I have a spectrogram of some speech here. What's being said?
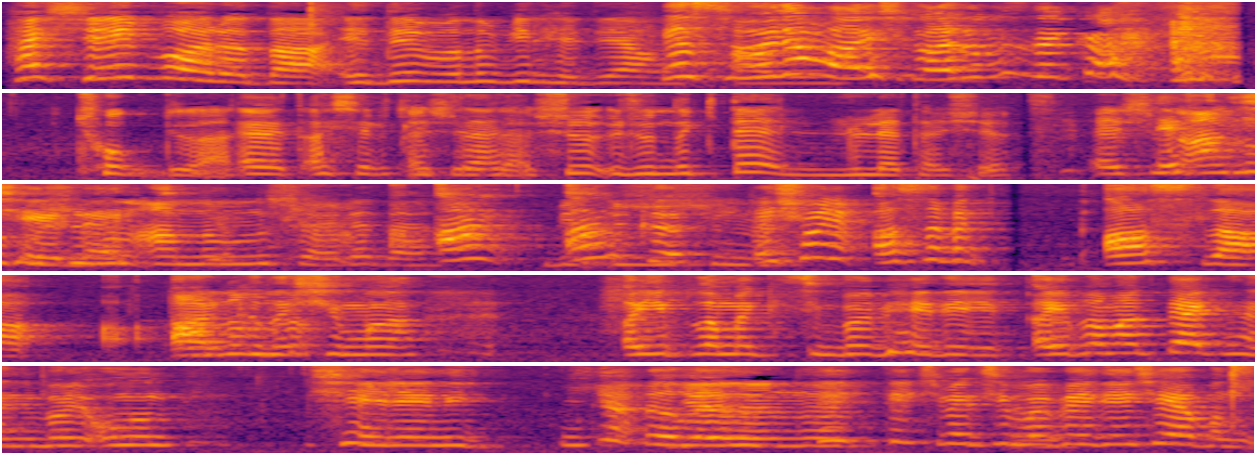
Ha şey bu arada Edev bana bir hediye almış. Ya söyleme aşkım aramızda kal. Çok güzel. Evet aşırı Aşırı güzel. güzel. Şu ucundaki de lüle taşı. E şimdi anka kuşunun anlamını söyle de. An Anka, e şöyle aslında ben asla arkadaşımı ayıplamak için böyle bir hediye, ayıplamak derken hani böyle onun şeylerini yaralarını içmek için böyle belediye şey yapmadım.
